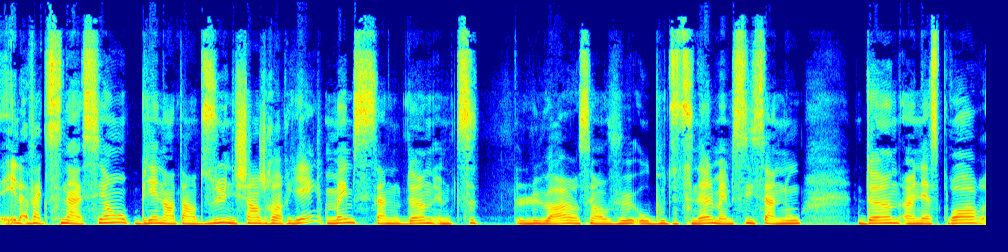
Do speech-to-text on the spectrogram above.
et la vaccination, bien entendu, n'y changera rien, même si ça nous donne une petite lueur, si on veut, au bout du tunnel, même si ça nous donne un espoir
